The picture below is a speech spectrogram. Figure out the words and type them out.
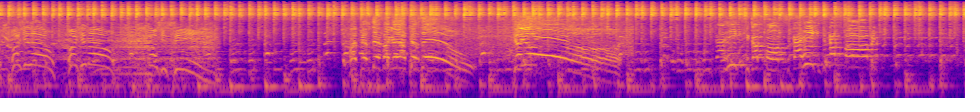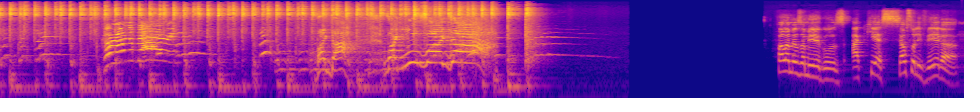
Hoje não! Hoje não! Hoje sim! Vai perder, vai ganhar, perdeu! Ganhou! Fica rico, fica pobre, fica rico, fica pobre. Coronavirus! Vai dar! Vai, não vai dar! Fala, meus amigos. Aqui é Celso Oliveira.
